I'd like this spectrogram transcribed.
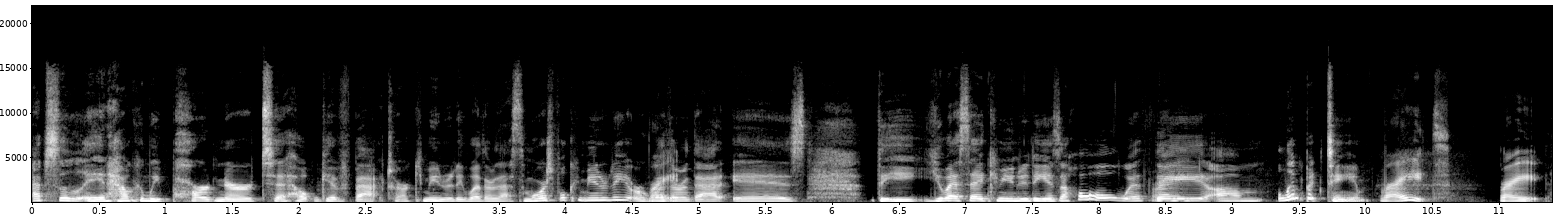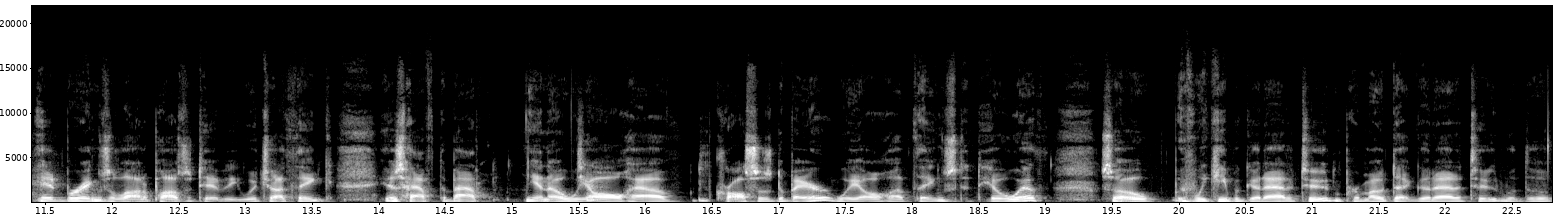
Absolutely. And how can we partner to help give back to our community, whether that's the Mooresville community or whether that is the USA community as a whole with the um, Olympic team? right, right. it brings a lot of positivity, which I think is half the battle. You know, we all have crosses to bear. We all have things to deal with. So if we keep a good attitude and promote that good attitude with the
